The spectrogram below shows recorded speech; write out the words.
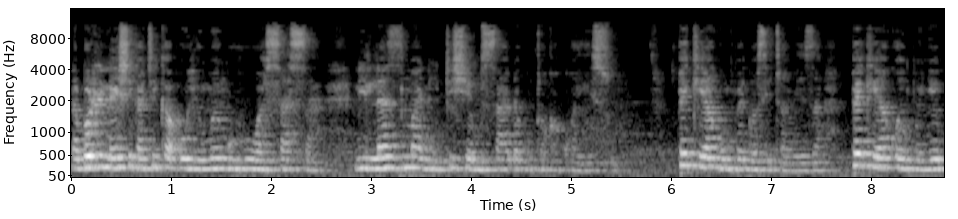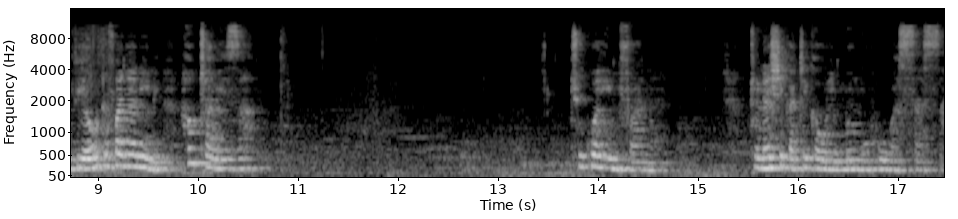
na bado ninaishi katika ulimwengu huu wa sasa, ni lazima niitishe msaada kutoka kwa Yesu. Peke yangu mpendwa, sitaweza. Peke yako mwenyewe pia utafanya nini? Hautaweza. Chukua hii mfano, tunaishi katika ulimwengu huu wa sasa,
